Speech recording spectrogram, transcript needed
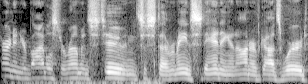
Turn in your Bibles to Romans 2 and just uh, remain standing in honor of God's Word.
